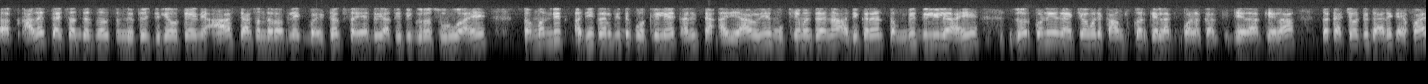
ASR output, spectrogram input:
कालच त्या संदर्भात निर्देश दिले होते. आणि आज त्या संदर्भातली एक बैठक सह्याद्री अतिथीगृह सुरू आहे. संबंधित अधिकारी तिथे पोहोचलेले आहेत. आणि यावेळी मुख्यमंत्र्यांना अधिकाऱ्यांना तंबीत दिलेली आहे. जर कोणी याच्यामध्ये काम सुकार केला केला केला तर त्याच्यावरती डायरेक्ट एफ आय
